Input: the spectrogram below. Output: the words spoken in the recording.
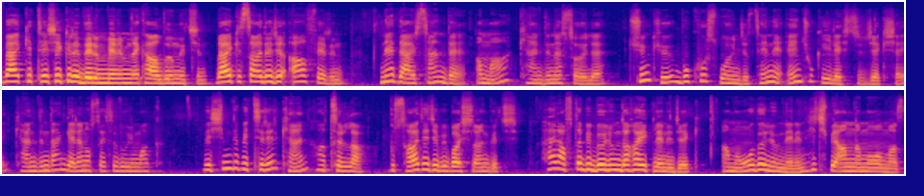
Belki teşekkür ederim benimle kaldığın için. Belki sadece aferin. Ne dersen de ama kendine söyle. Çünkü bu kurs boyunca seni en çok iyileştirecek şey kendinden gelen o sesi duymak. Ve şimdi bitirirken hatırla. Bu sadece bir başlangıç. Her hafta bir bölüm daha eklenecek. Ama o bölümlerin hiçbir anlamı olmaz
